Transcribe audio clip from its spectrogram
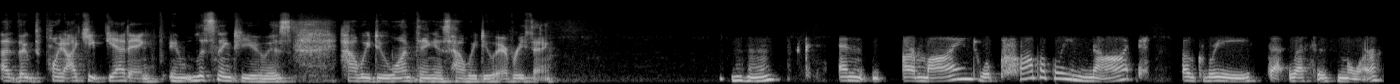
Uh, the point I keep getting in listening to you is how we do one thing is how we do everything. Mm-hmm. And our mind will probably not agree that less is more.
